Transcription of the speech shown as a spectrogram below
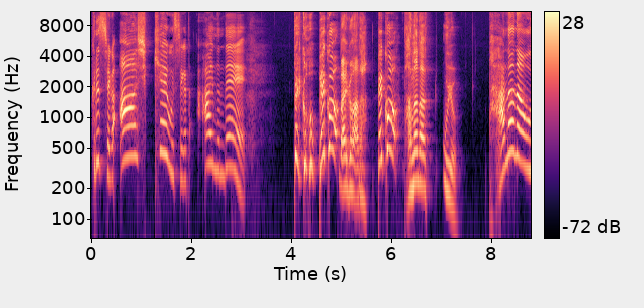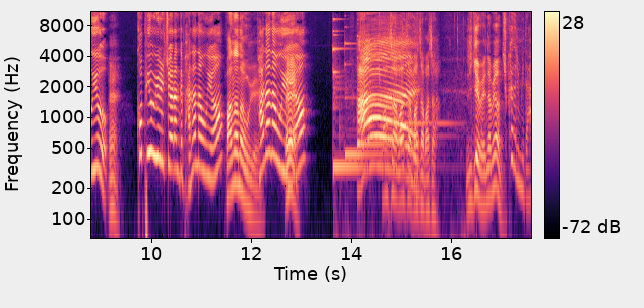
그래서 제가 아 식혜 그래서 제가 아 했는데 백호. 백호 나 이거 알아. 백호 바나나 우유. 바나나 우유 예. 커피 우유일 줄 알았는데 바나나 우유요 바나나 우유에. 바나나 우유예요 아 맞아, 맞아, 맞아, 맞아. 이게 왜냐면 축하드립니다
